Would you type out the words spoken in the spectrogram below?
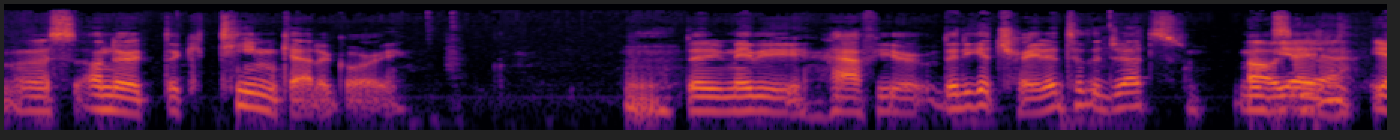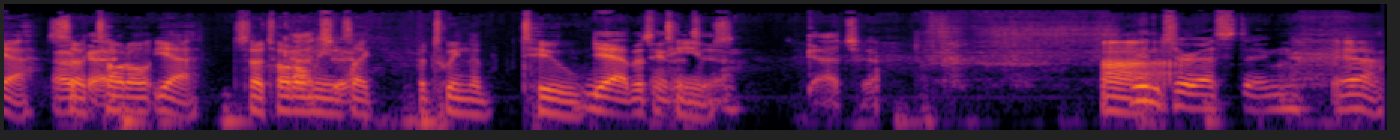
This under the team category. Hmm. Did he maybe half year? Did he get traded to the Jets? Oh yeah, mid-season? yeah, yeah. So Okay. total, yeah. So total Gotcha. means like between the two. yeah, between Teams. the two. Gotcha. Uh, Interesting. yeah.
